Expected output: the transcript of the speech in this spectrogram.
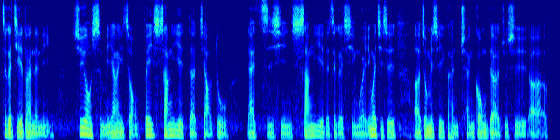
这个阶段的你，是用什么样一种非商业的角度来执行商业的这个行为？因为其实，呃，中明是一个很成功的，就是呃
